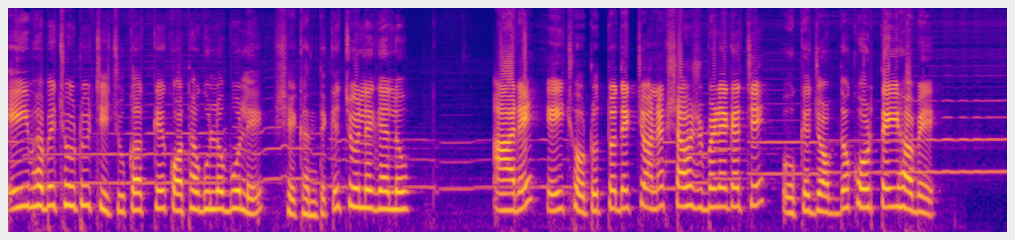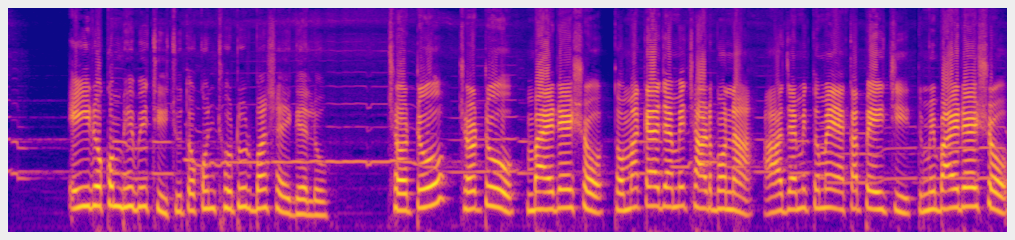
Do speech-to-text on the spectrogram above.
এইভাবে ছোটু চিচু কাককে কথাগুলো বলে সেখান থেকে চলে গেল। আরে, এই ছোটুর তো দেখছি অনেক সাহস বেড়ে গেছে, ওকে জব্দ করতেই হবে। এই রকম ভেবে চিচু তখন ছোটুর বাসায় গেল। ছোটু ছোটু, বাইরে এসো। তোমাকে আজ আমি ছাড়বো না। আজ আমি তোমায় একা পেয়েছি। তুমি বাইরে এসো।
